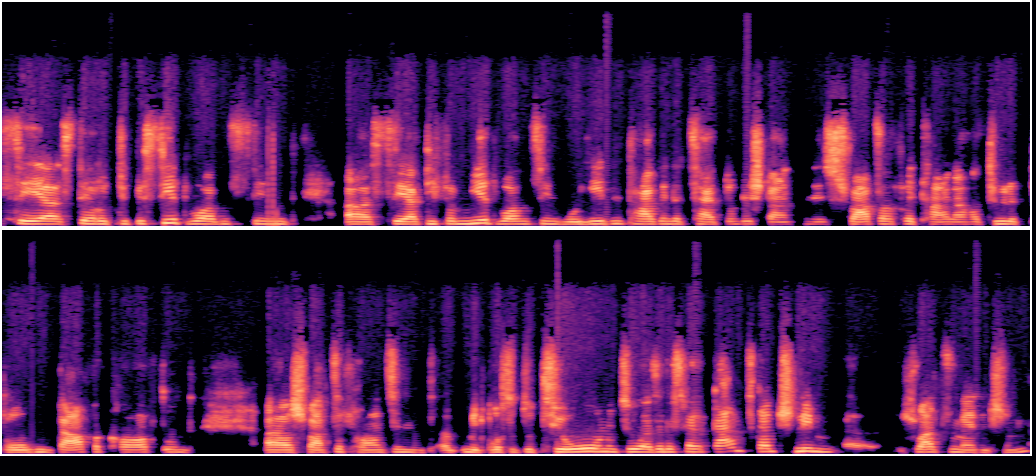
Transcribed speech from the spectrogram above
sehr stereotypisiert worden sind, äh, sehr diffamiert worden sind, wo jeden Tag in der Zeitung gestanden ist, Schwarzafrikaner hat viele Drogen da verkauft und äh, schwarze Frauen sind äh, mit Prostitution und so. Also das war ganz, ganz schlimm, äh, schwarzen Menschen.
